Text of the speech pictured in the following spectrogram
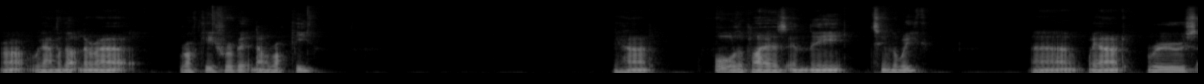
Right, we haven't gotten a uh, Rocky for a bit. Now Rocky. We had four of the players in the team of the week. Um, we had Roos,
